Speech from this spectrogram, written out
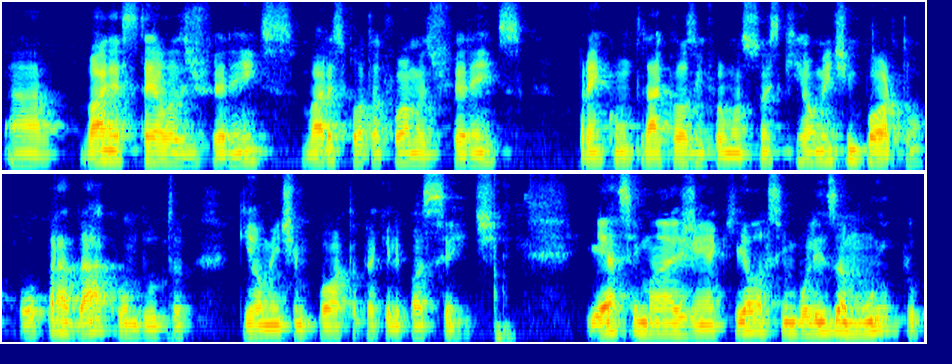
uh, várias telas diferentes, várias plataformas diferentes, para encontrar aquelas informações que realmente importam, ou para dar a conduta que realmente importa para aquele paciente. E essa imagem aqui, ela simboliza muito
